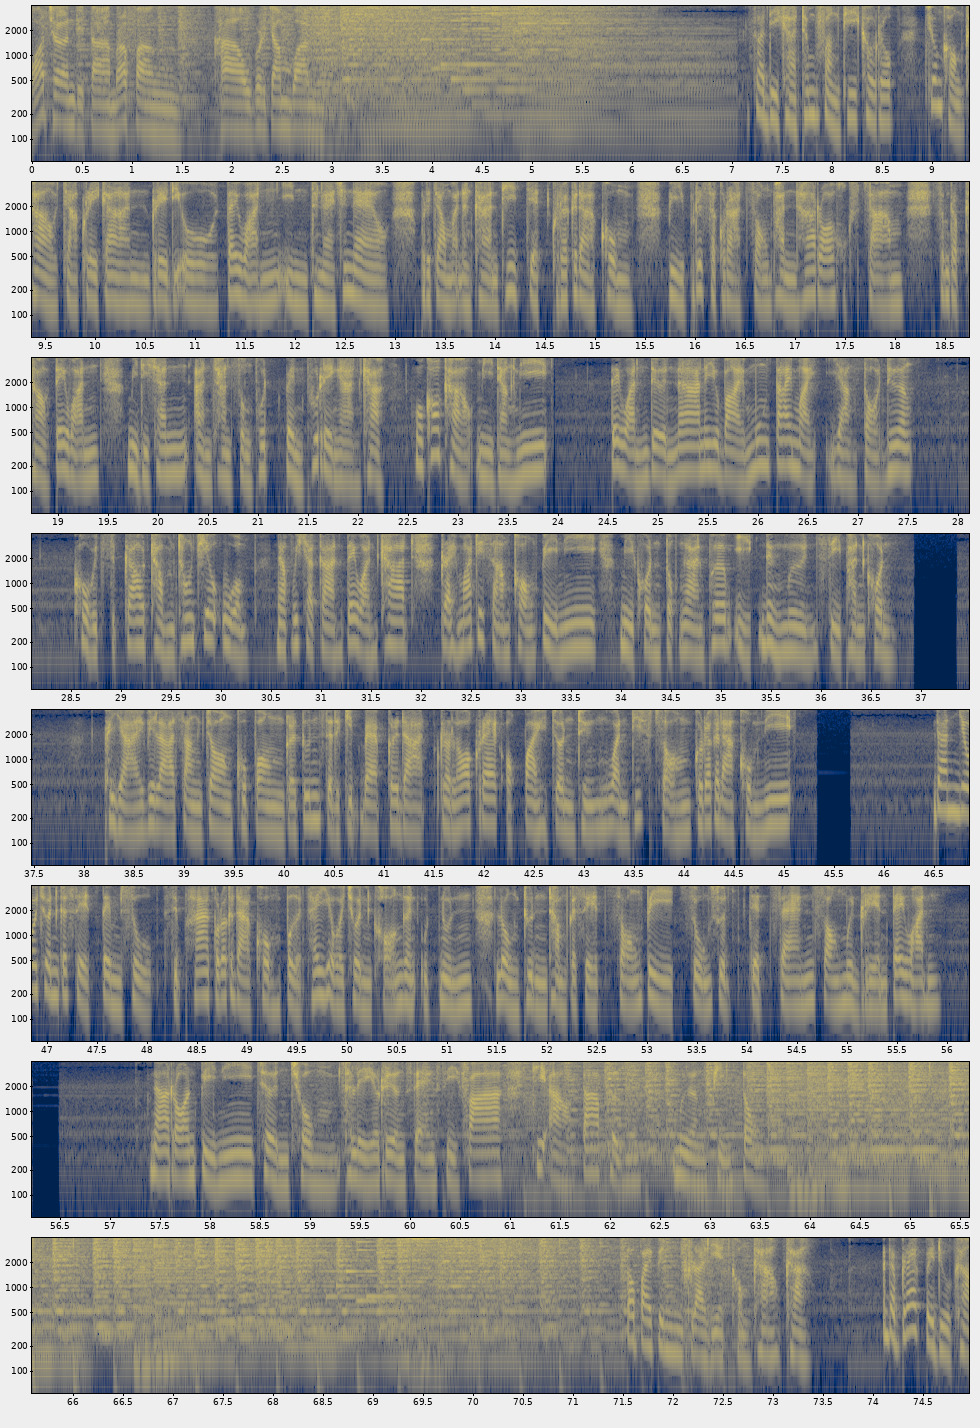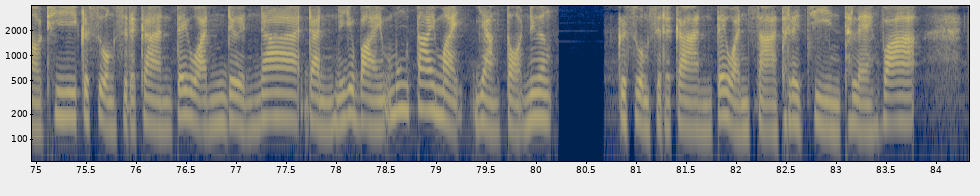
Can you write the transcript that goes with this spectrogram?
ขอเชิญติดตามรับฟังข่าวประจำวัน สวัสดีค่ะท่านผู้ฟังที่เคารพ ช่วงของข่าวจากรายการ Radio Taiwan International ประจำวันอังคารที่ 7 กรกฎาคม ปีพุทธศักราช 2563 สำหรับข่าวไต้หวัน มีดิฉันอัญชันทรงพุทธเป็นผู้รายงานค่ะ หัวข้อข่าวมีดังนี้ ไต้หวันเดินหน้านโยบายมุ่งใต้ใหม่อย่างต่อเนื่อง โควิด -19 ทำท่องเที่ยวอ่วม นักวิชาการไต้หวันคาด ไตรมาสที่ 3 ของปีนี้ มีคนตกงานเพิ่มอีก 14,000 คน ขยายเวลาสั่งจองคูปองกระตุ้นเศรษฐกิจแบบกระดาษระลอกแรกออกไปจนถึงวันที่ 12 กรกฎาคมนี้ดันเยาวชนเกษตรเต็มสูบ 15 กรกฎาคมเปิดให้เยาวชนขอเงินอุดหนุน ลงทุนทำเกษตร 2 ปี สูงสุด 720,000 เหรียญไต้หวัน หน้าร้อนปีนี้เชิญชม ทะเลเรืองแสงสีฟ้าที่อ่าวต้าผิงเมืองผิงตงต่อไปเป็นรายละเอียดของข่าวค่ะ อันดับแรกไปดูข่าวที่กระทรวงเศรษฐการไต้หวันเดินหน้าดันนโยบายมุ่งใต้ใหม่อย่างต่อเนื่อง กระทรวงเศรษฐการไต้หวันสาธารณจีนแถลงว่า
